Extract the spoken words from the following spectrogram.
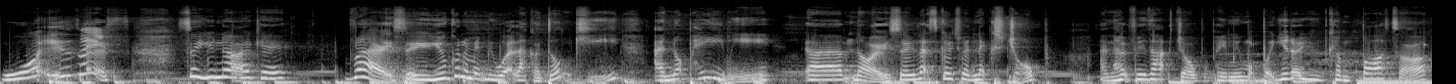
what is this? So you know, okay, right. So you're gonna make me work like a donkey and not pay me um, no, so let's go to a next job, and hopefully that job will pay me more. But you know, you can barter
